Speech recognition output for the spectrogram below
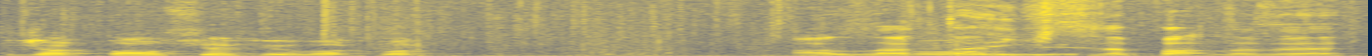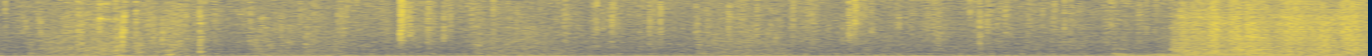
Kucak dansı yapıyor bak bak. Allah'tan Doğru ikisi de patladı. Ya bunu alamıyorum.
